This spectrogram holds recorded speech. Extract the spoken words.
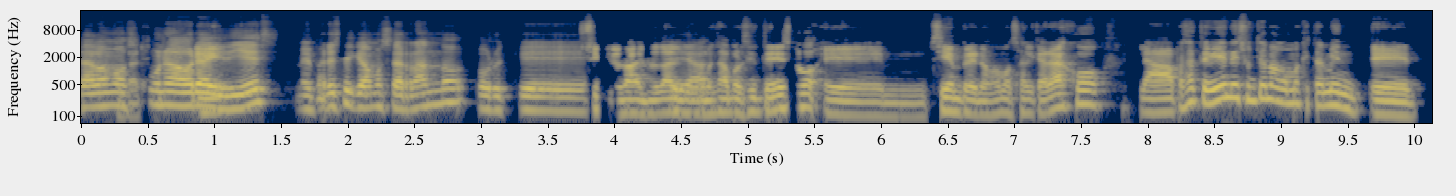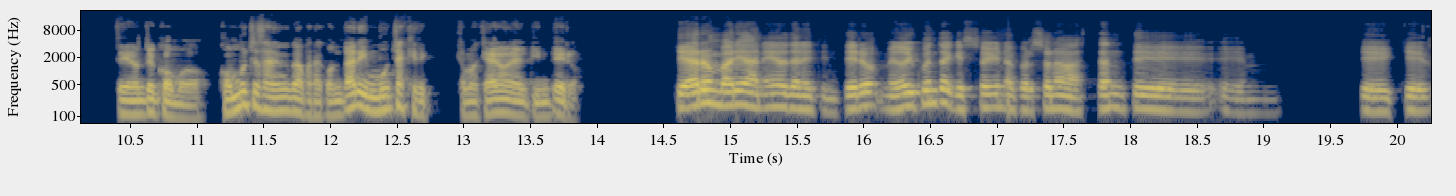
Ya vamos Total. una hora y Eh, diez. Me parece que vamos cerrando porque Sí, total, total. eh, Como a- estaba por decirte eso, eh, siempre nos vamos al carajo. ¿La pasaste bien? Es un tema como que también te, te noté cómodo. Con muchas anécdotas para contar y muchas que, que me quedaron en el tintero. quedaron varias anécdotas en el tintero. Me doy cuenta que soy una persona bastante. em, que, que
